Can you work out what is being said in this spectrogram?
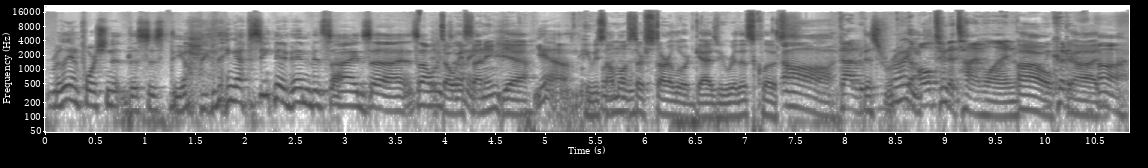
really unfortunate. This is the only thing I've seen of him besides uh, it's always it's always sunny. Yeah, Yeah, He was but, almost uh, our Star Lord, guys. We were this close. Oh, God, that's right. The alternate timeline. Oh we could've- God. Ah.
